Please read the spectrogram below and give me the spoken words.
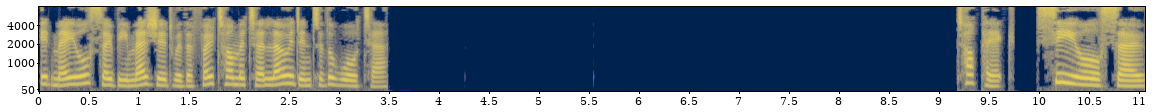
It may also be measured with a photometer lowered into the water. See also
